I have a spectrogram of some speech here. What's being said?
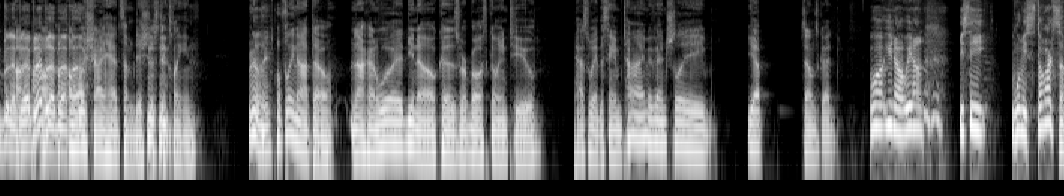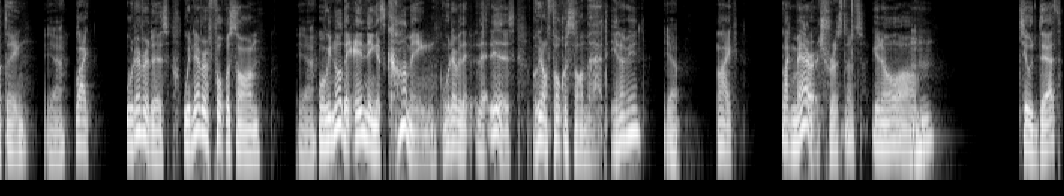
Blah, I- blah, blah, blah, blah, I blah. wish I had some dishes to clean. Really? Hopefully not, though. Knock on wood, you know, because we're both going to pass away at the same time eventually. Yep, sounds good. Well, you know, we don't. You see, when we start something, Yeah, like whatever it is, we never focus on. yeah, Well, we know the ending is coming, whatever that, that is, but we don't focus on that. You know what I mean? yep. Like, like marriage, for instance. You know, um, Mhm. till death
